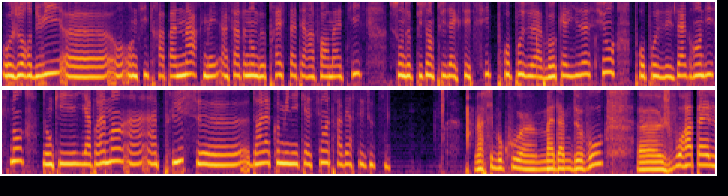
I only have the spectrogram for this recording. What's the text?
Aujourd'hui, euh, on ne citera pas de marque, mais un certain nombre de prestataires informatiques sont de plus en plus accessibles, proposent de la vocalisation, proposent des agrandissements. Donc il y a vraiment un, plus euh, dans la communication à travers ces outils. Merci beaucoup, euh, Madame Deveau. Euh, je vous rappelle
